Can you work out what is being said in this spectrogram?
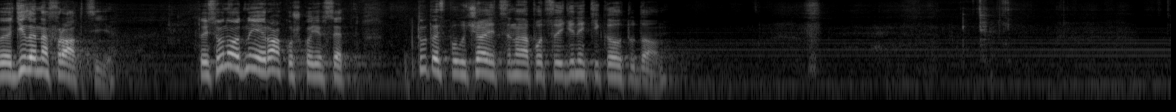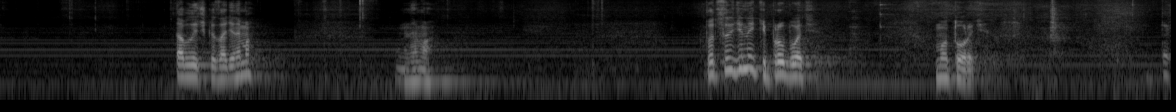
Е, Діле на фракції. Тобто воно однією ракушкою все. Тут ось виходить, треба підсоєдинити тільки отуди. Таблички ззаді нема? Нема. Подсоединить і пробувати моторить. Так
